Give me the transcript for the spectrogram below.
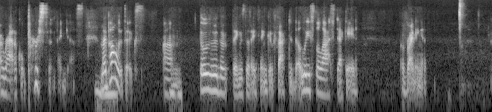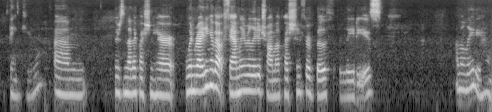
a radical person, I guess. Mm-hmm. My politics. Um, mm-hmm. Those are the things that I think affected at least the last decade of writing it. Thank you. Um, there's another question here. When writing about family related trauma, question for both ladies. I'm a lady, huh?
